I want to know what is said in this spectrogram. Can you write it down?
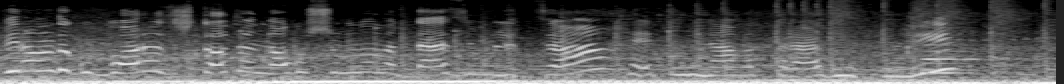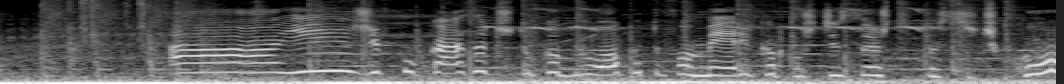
спирам да говоря, защото е много шумно на тази улица. Ето минават разни коли. А, и Живко каза, че тук било като в Америка почти същото всичко.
